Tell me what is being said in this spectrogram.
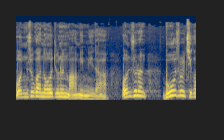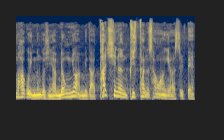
원수가 넣어주는 마음입니다. 원수는 무엇을 지금 하고 있는 것이냐 명료합니다. 다시는 비슷한 상황이 왔을 때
